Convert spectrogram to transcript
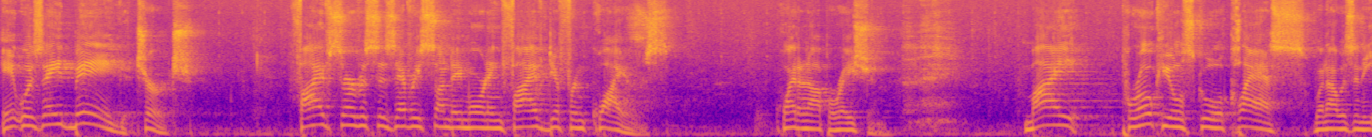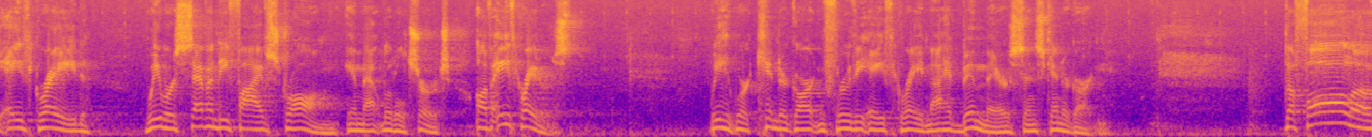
It was a big church. Five services every Sunday morning, five different choirs. Quite an operation. My parochial school class, when I was in the eighth grade, we were 75 strong in that little church of eighth graders. We were kindergarten through the eighth grade, and I had been there since kindergarten. The fall of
